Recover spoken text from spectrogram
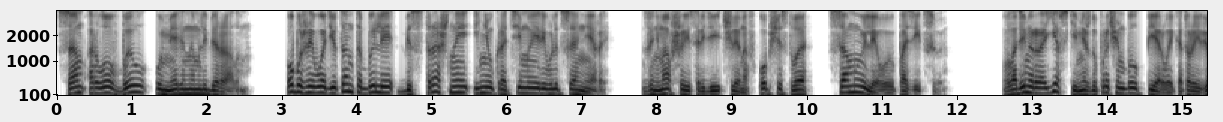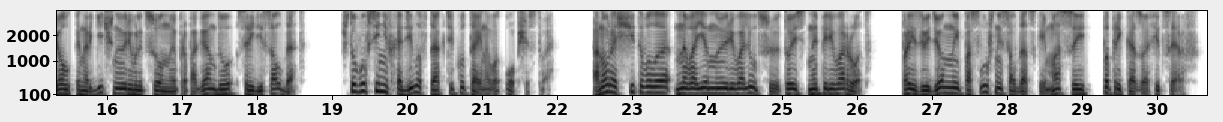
Сам Орлов был умеренным либералом. Оба же его адъютанта были бесстрашные и неукротимые революционеры, занимавшие среди членов общества самую левую позицию. Владимир Раевский, между прочим, был первый, который вел энергичную революционную пропаганду среди солдат, что вовсе не входило в тактику тайного общества. Оно рассчитывало на военную революцию, то есть на переворот, произведенный послушной солдатской массой по приказу офицеров.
